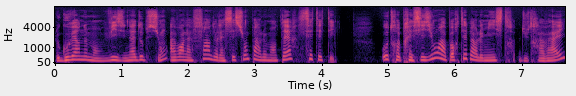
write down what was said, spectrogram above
Le gouvernement vise une adoption avant la fin de la session parlementaire cet été. Autre précision apportée par le ministre du Travail,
